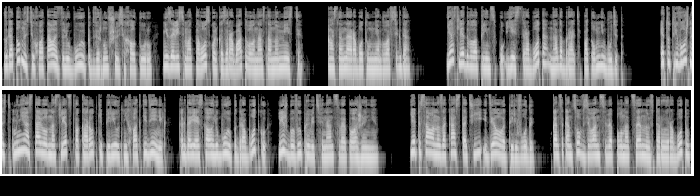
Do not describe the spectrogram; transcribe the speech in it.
С готовностью хваталась за любую подвернувшуюся халтуру, независимо от того, сколько зарабатывала на основном месте. А основная работа у меня была всегда. Я следовала принципу «есть работа, надо брать, потом не будет». Эту тревожность мне оставил в наследство короткий период нехватки денег, когда я искала любую подработку, лишь бы выправить финансовое положение. Я писала на заказ статьи и делала переводы. В конце концов, взяла на себя полноценную вторую работу,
